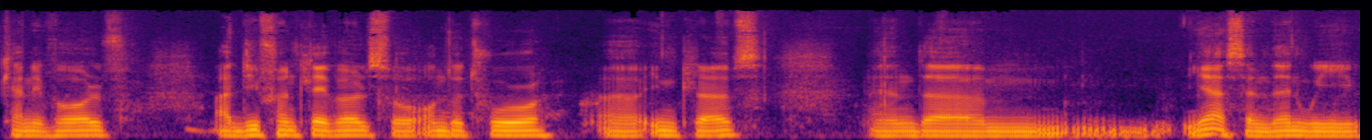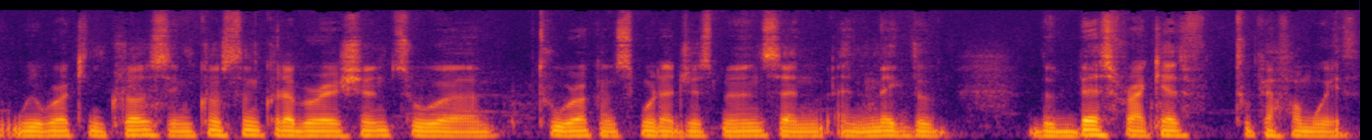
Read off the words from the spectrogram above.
can evolve at different levels, so on the tour, uh, in clubs, and um, yes, and then we, we work in close in constant collaboration to uh, to work on small adjustments and, and make the the best racket to perform with.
